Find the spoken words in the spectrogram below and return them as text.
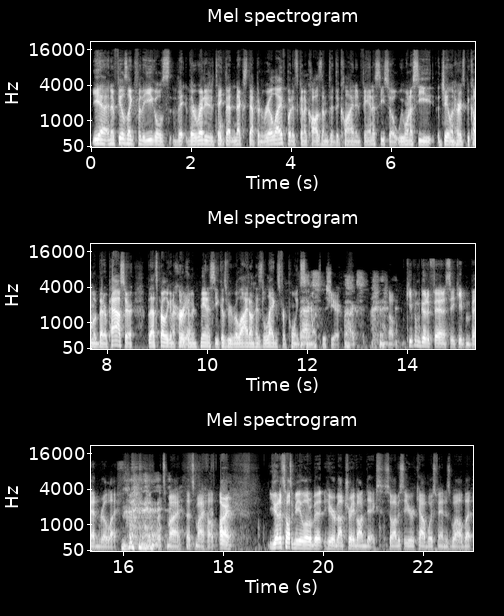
Yeah, and it feels like for the Eagles, they, they're ready to take oh. that next step in real life, but it's going to cause them to decline in fantasy. So we want to see Jalen Hurts become a better passer, but that's probably going to hurt oh, yeah. him in fantasy because we relied on his legs for points Facts. so much this year. Facts. so, keep him good at fantasy, keep him bad in real life. that's my that's my hope. All right you got to talk to me a little bit here about Trevon Diggs. So obviously you're a Cowboys fan as well, but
